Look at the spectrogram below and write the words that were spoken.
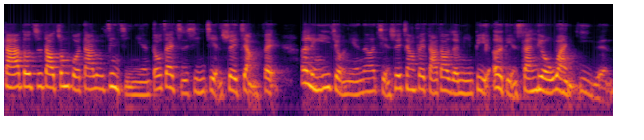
大家都知道，中国大陆近几年都在执行减税降费。二零一九年呢，减税降费达到人民币二点三六万亿元。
